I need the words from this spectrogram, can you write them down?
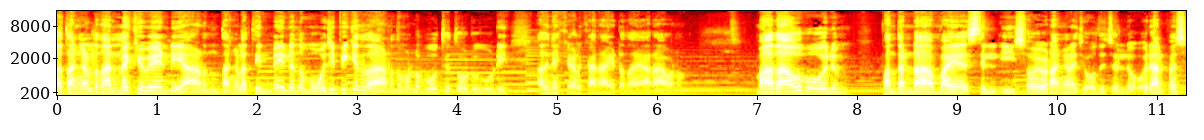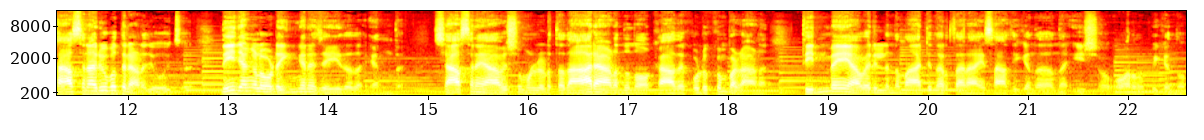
അത് തങ്ങളുടെ നന്മയ്ക്ക് വേണ്ടിയാണെന്നും തങ്ങളെ തിന്മയിൽ നിന്ന് മോചിപ്പിക്കുന്നതാണെന്നുമുള്ള ബോധ്യത്തോടു കൂടി അതിനെ കേൾക്കാനായിട്ട് തയ്യാറാവണം. മാതാവ് പോലും പന്ത്രണ്ടാം വയസ്സിൽ ഈശോയോട് അങ്ങനെ ചോദിച്ചല്ലോ. ഒരല്പം ശാസനാരൂപത്തിലാണ് ചോദിച്ചത്. നീ ഞങ്ങളോട് ഇങ്ങനെ ചെയ്തത് എന്ത്? ശാസന ആവശ്യമുള്ളിടത്ത് അത് ആരാണെന്ന് നോക്കാതെ കൊടുക്കുമ്പോഴാണ് തിന്മയെ അവരിൽ നിന്ന് മാറ്റി നിർത്താനായി സാധിക്കുന്നതെന്ന് ഈശോ ഓർമ്മിപ്പിക്കുന്നു.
